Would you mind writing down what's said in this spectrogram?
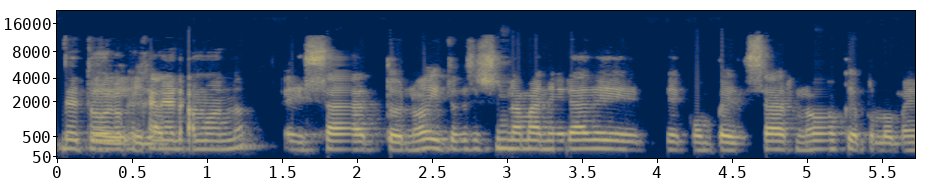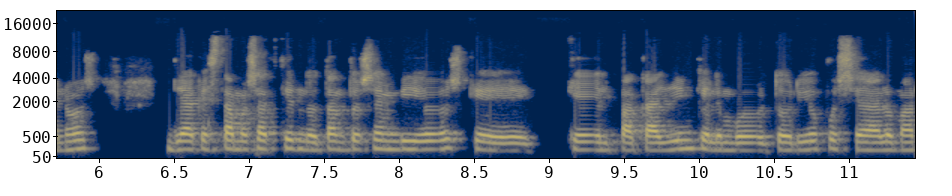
de todo lo que generamos, ¿no? Exacto, ¿no? Y entonces es una manera de, compensar, ¿no? Que por lo menos, ya que estamos haciendo tantos envíos, que, el packaging, que el envoltorio, pues sea lo más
